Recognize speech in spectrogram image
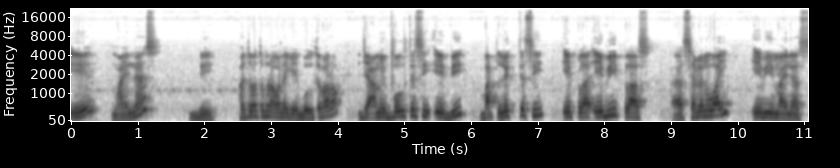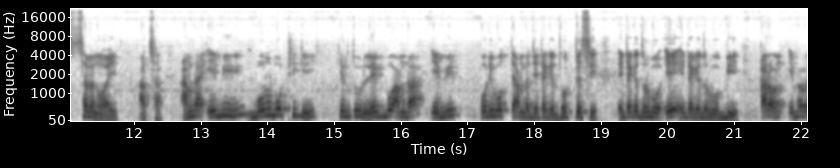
a minus b হয়তোবা তোমরা অনেকে বলতে পারো যে আমি বলতেছি এ বি বাট লিখতেছি a plus a b plus seven y a b minus seven y আচ্ছা আমরা এ বি বলব ঠিকই, কিন্তু লিখব আমরা এবির পরিবর্তে আমরা যেটাকে ধরতেছি, এটাকে ধরবো এ এটাকে ধরবো বি কারণ এভাবে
